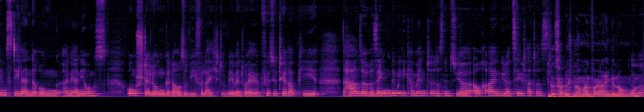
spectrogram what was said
Lebensstiländerung, eine Ernährungsumstellung, genauso wie vielleicht eventuell Physiotherapie, Harnsäure senkende Medikamente, das nimmst du ja auch ein, wie du erzählt hattest. Das hatte ich nur am Anfang eingenommen mhm. und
